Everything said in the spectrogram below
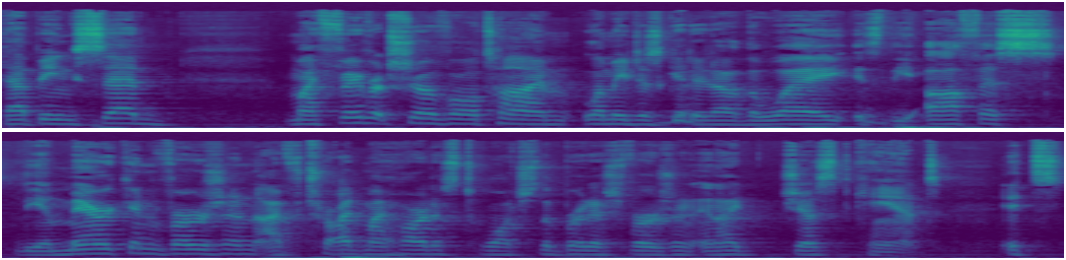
That being said my favorite show of all time, let me just get it out of the way, is The Office, the American version. I've tried my hardest to watch the British version, and I just can't. It's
